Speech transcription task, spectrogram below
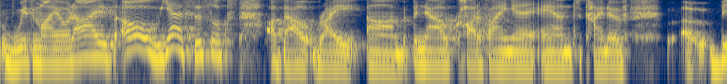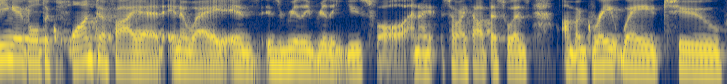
with my own eyes, oh yes, this looks about right. Um, but now codifying it and kind of uh, being able to quantify it in a way is is really really useful. And I so I thought this was um, a great way to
